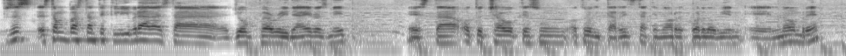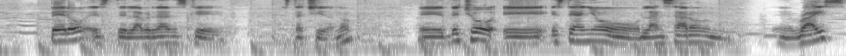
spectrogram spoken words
pues está bastante equilibrada. Está Joe Perry de Aerosmith, está otro chavo que es un otro guitarrista que no recuerdo bien el nombre, pero este la verdad es que está chido, ¿no? Eh, de hecho, este año lanzaron Rise,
